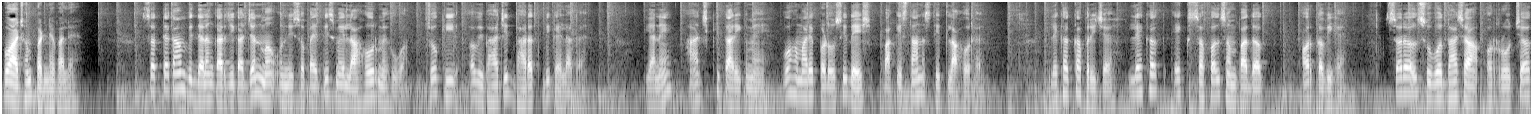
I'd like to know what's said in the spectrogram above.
वो आज हम पढ़ने वाले हैं। सत्यकाम विद्यालंकार जी का जन्म 1935 में लाहौर में हुआ, जो कि अविभाजित भारत भी कहलाता है। यानी आज की तारीख में वो हमारे पड़ोसी देश पाकिस्तान स्थित लाहौर है। लेखक का परिचय, लेखक एक सफल संपादक और कवि है। सरल सुबोध भाषा और रोचक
